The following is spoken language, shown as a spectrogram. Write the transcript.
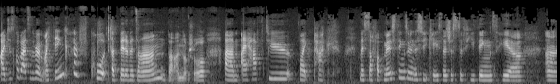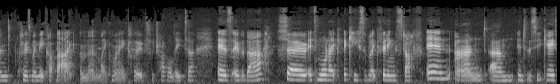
I just got back to the room. I think I've caught a bit of a tan, but I'm not sure. Um, I have to like pack my stuff up. Most things are in the suitcase. There's just a few things here and close my makeup bag and then like my clothes for travel later is over there so it's more like a case of like fitting stuff in and um, into the suitcase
